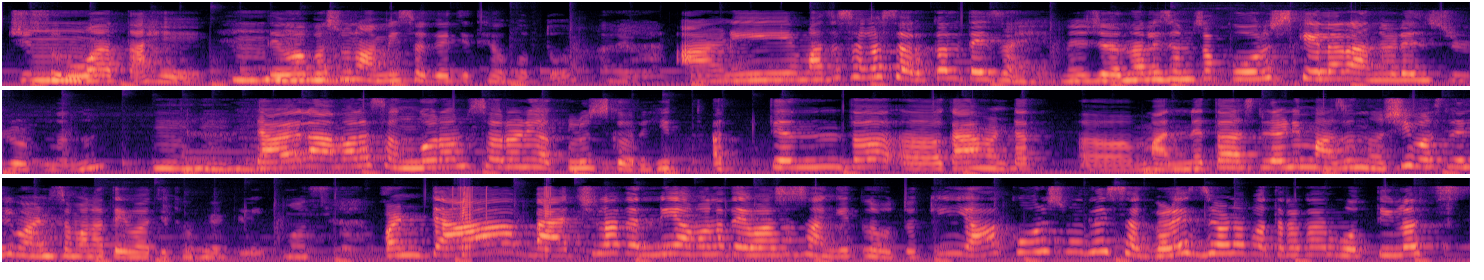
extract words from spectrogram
ची. सुरुवात आहे. तेव्हापासून आम्ही सगळे तिथे होतो आणि माझं सगळं सर्कल तेच आहे म्हणजे जर्नलिझमचा कोर्स केला रानडे इन्स्टिट्यूट मधून. त्यावेळेला आम्हाला संगोराम सर आणि अकलूजकर ही अत्यंत काय म्हणतात मान्यता असली आणि माझं नशीब असलेली माणसं मला तेव्हा तिथं भेटली पण त्या बॅचला त्यांनी आम्हाला तेव्हा असं सांगितलं होतं की या कोर्स मधले सगळेच जण पत्रकार होतीलच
